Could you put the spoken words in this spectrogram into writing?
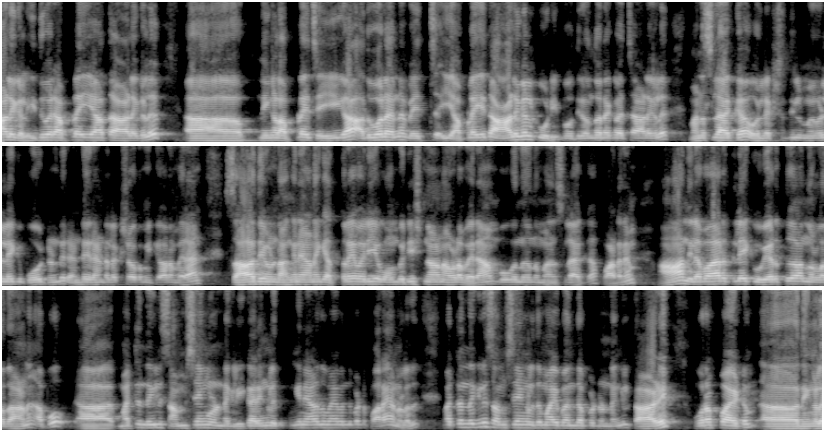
ആളുകൾ ഇതുവരെ അപ്ലൈ ചെയ്യാത്ത ആളുകൾ നിങ്ങൾ അപ്ലൈ ചെയ്യുക. അതുപോലെ തന്നെ വെച്ച് ഈ അപ്ലൈ ചെയ്ത ആളുകൾ കൂടി ഇപ്പോൾ തിരുവനന്തപുരമൊക്കെ വെച്ച ആളുകൾ മനസ്സിലാക്കുക. ഒരു ലക്ഷത്തിൽ മുകളിലേക്ക് പോയിട്ടുണ്ട്. രണ്ട് രണ്ട് ലക്ഷമൊക്കെ മിക്കവാറും വരാൻ സാധ്യതയുണ്ട്. അങ്ങനെയാണെങ്കിൽ അത്ര വലിയ കോമ്പറ്റീഷനാണ് അവിടെ വരാൻ പോകുന്നതെന്ന് മനസ്സിലാക്കുക. പഠനം ആ നിലവാരത്തിലേക്ക് ഉയർത്തുക എന്നുള്ളതാണ്. അപ്പോൾ മറ്റെന്തെങ്കിലും സംശയങ്ങളുണ്ടെങ്കിൽ ഈ കാര്യങ്ങൾ ഇങ്ങനെയാണ് ഇതുമായി ബന്ധപ്പെട്ട് പറയാനുള്ളത്. മറ്റെന്തെങ്കിലും സംശയങ്ങൾ ഇതുമായി ബന്ധപ്പെട്ടുണ്ടെങ്കിൽ താഴെ ഉറപ്പായിട്ടും നിങ്ങൾ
